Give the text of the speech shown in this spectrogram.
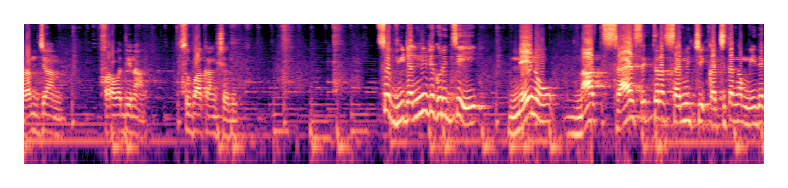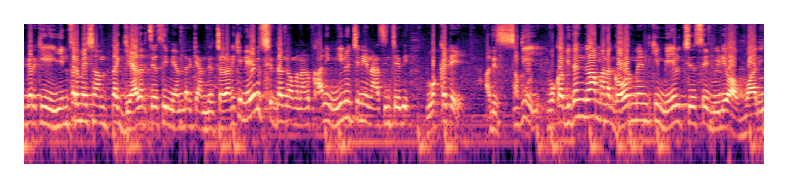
రంజాన్ పర్వదిన శుభాకాంక్షలు. సో వీటన్నిటి గురించి నేను నా శ్రాయశక్తుల శ్రమించి ఖచ్చితంగా మీ దగ్గరికి ఇన్ఫర్మేషన్ అంతా గ్యాదర్ చేసి మీ అందరికీ అందించడానికి నేను సిద్ధంగా ఉన్నాను. కానీ మీ నుంచి నేను ఆశించేది ఒక్కటే. అది ఇది ఒక విధంగా మన గవర్నమెంట్కి మేలు చేసే వీడియో అవ్వాలి.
